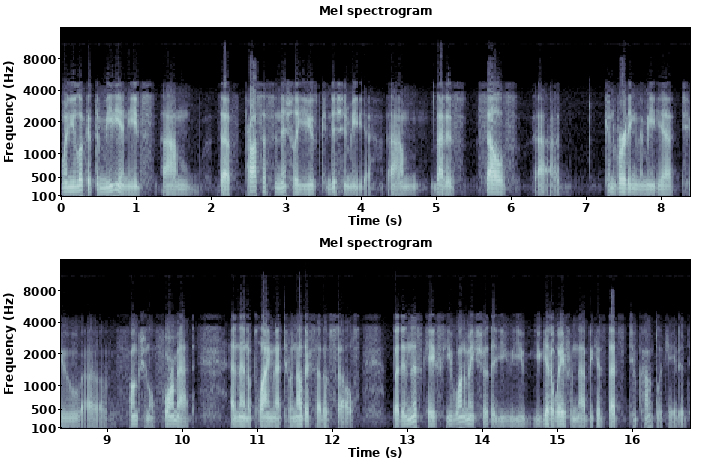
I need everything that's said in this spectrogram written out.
When you look at the media needs, um, the process initially used conditioned media. Um, that is, cells uh, converting the media to a functional format and then applying that to another set of cells. But in this case, you want to make sure that you, you, you get away from that because that's too complicated.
